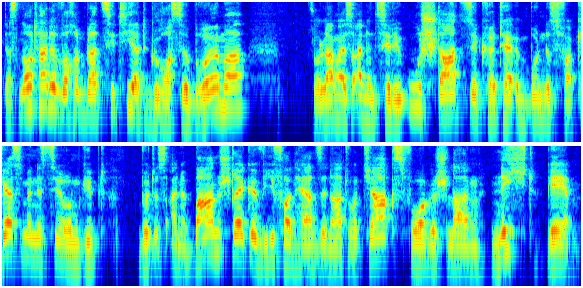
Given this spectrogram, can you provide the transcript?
Das Nordheide Wochenblatt zitiert Grosse-Brömer, Solange es einen CDU-Staatssekretär im Bundesverkehrsministerium gibt, wird es eine Bahnstrecke, wie von Herrn Senator Tjax vorgeschlagen, nicht geben.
